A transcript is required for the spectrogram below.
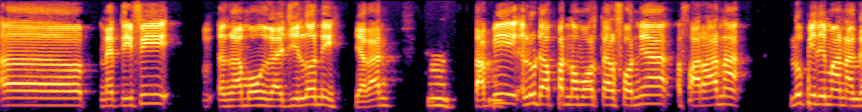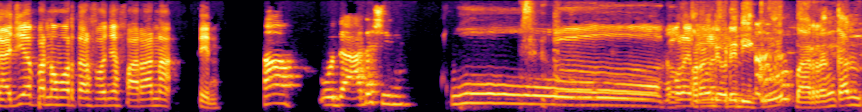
eh, Net TV nggak mau gaji lo nih, ya kan? Hmm. Tapi lu dapat nomor teleponnya Farana. Lu pilih mana Hmm. gaji apa nomor teleponnya Farana, Tin? Ah udah ada sih. Oh, boleh Orang dia udah di grup bareng kan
